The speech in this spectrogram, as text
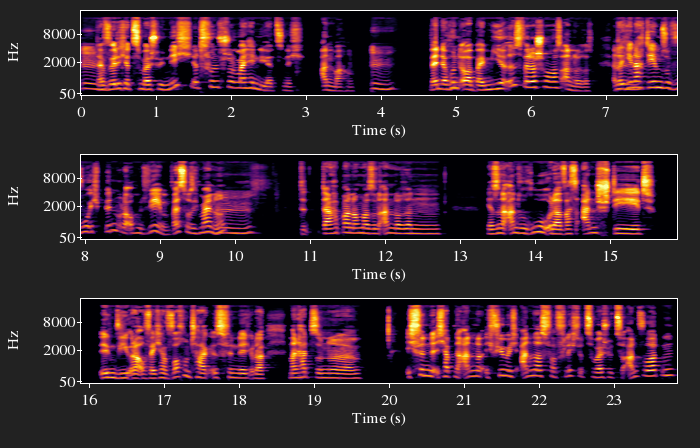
Mhm. Da würde ich jetzt zum Beispiel nicht jetzt fünf Stunden mein Handy jetzt nicht anmachen. Mhm. Wenn der Hund aber bei mir ist, wäre das schon mal was anderes. Also mhm. je nachdem, so wo ich bin oder auch mit wem. Weißt du, was ich meine? Mhm. d- da hat man noch mal so einen anderen, ja, so eine andere Ruhe oder was ansteht irgendwie oder auch welcher Wochentag ist, finde ich. Oder man hat so eine, ich finde, ich habe eine andere, ich fühle mich anders verpflichtet, zum Beispiel zu antworten,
